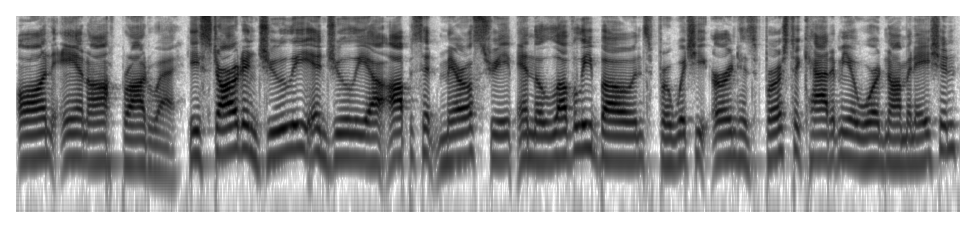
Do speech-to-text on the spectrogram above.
on and off Broadway. He starred in Julie and Julia opposite Meryl Streep and The Lovely Bones, for which he earned his first Academy Award nomination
